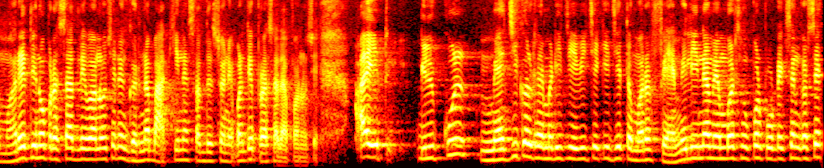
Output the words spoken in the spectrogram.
તમારે તેનો પ્રસાદ લેવાનો છે અને ઘરના બાકીના સદસ્યોને પણ તે પ્રસાદ આપવાનો છે. આ બિલકુલ મેજિકલ રેમેડી એવી છે કે જે તમારા ફેમિલીના મેમ્બર્સનું પણ પ્રોટેક્શન કરશે,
